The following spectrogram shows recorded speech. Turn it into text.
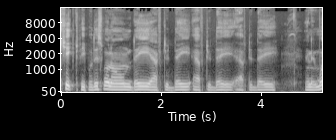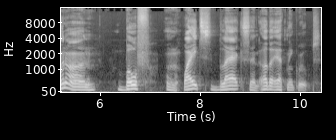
kicked people. This went on day after day after day after day. And it went on both on whites, blacks, and other ethnic groups.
